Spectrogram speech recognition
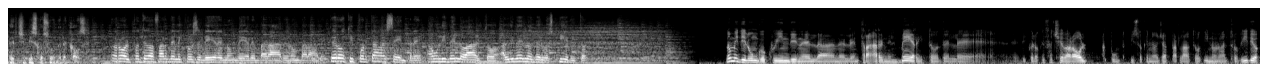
percepisco solo delle cose. Roll poteva fare delle cose vere, non vere, barare, non barare, però ti portava sempre a un livello alto, a livello dello spirito. Non mi dilungo quindi nel, nell'entrare nel merito delle, di quello che faceva Roll, appunto, visto che ne ho già parlato in un altro video,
